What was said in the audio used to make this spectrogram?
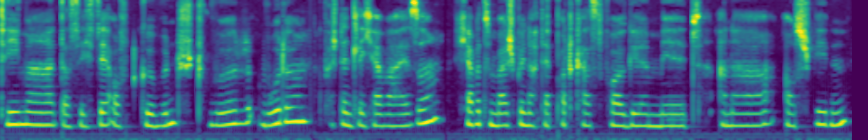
Thema, das sich sehr oft gewünscht würde, wurde, verständlicherweise. Ich habe zum Beispiel nach der Podcast-Folge mit Anna aus Schweden,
